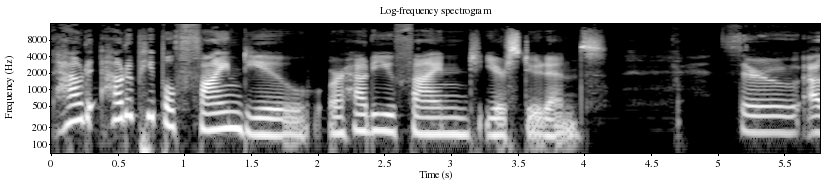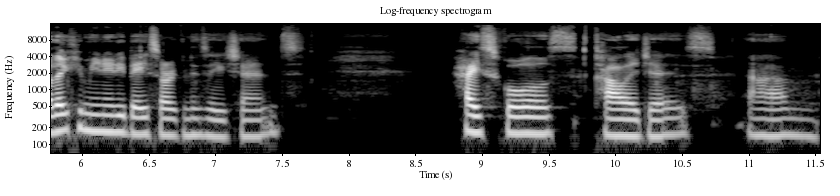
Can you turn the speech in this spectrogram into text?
how do how do people find you, or how do you find your students? Through other community based organizations, high schools, colleges, um,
